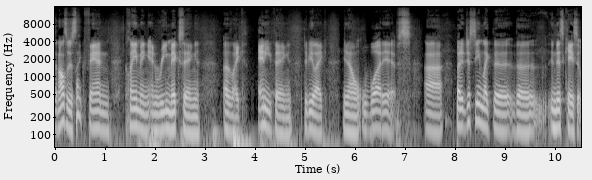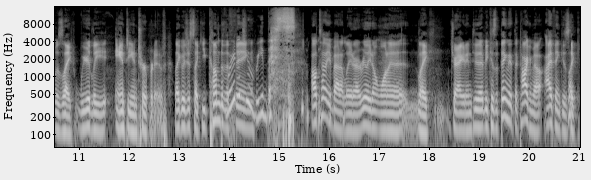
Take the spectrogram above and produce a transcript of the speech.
and also just like fan claiming and remixing of like anything to be like, you know, what ifs. Uh, but it just seemed like the the in this case it was like weirdly anti-interpretive. Like it was just like you come to the Where thing. did you read this? I'll tell you about it later. I really don't want to like drag it into it because the thing that they're talking about, I think, is like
